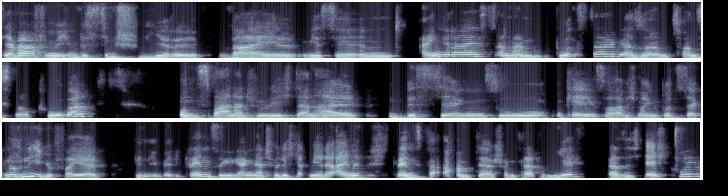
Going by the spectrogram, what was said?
der war für mich ein bisschen schwierig, weil wir sind eingereist an meinem Geburtstag, also am 20. Oktober. Und zwar natürlich dann halt ein bisschen so, okay, so habe ich meinen Geburtstag noch nie gefeiert. Bin über die Grenze gegangen. Natürlich hat mir der eine Grenzbeamte schon gratuliert, was ich echt cool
